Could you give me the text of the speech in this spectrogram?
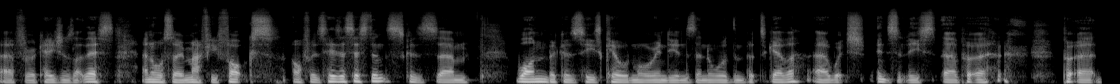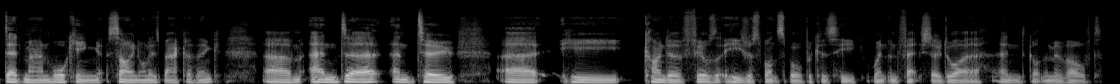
uh, for occasions like this." And also Matthew Fox offers his assistance because um, one because he's killed more Indians than all of them put together, uh, which instantly uh, put a put a dead man walking sign on his back, I think. Um, and uh, and two, uh, he kind of feels that he's responsible because he went and fetched O'Dwyer and got them involved.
